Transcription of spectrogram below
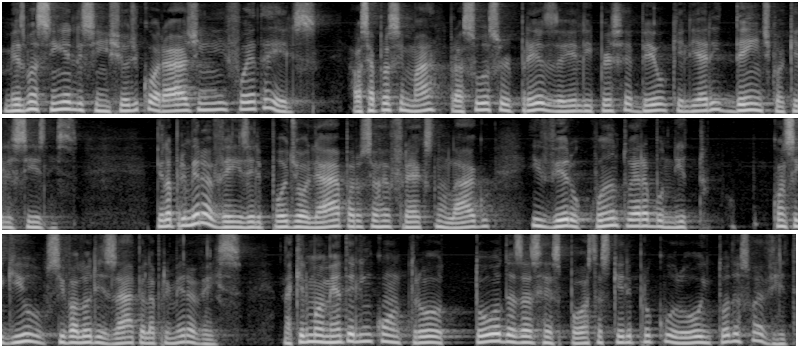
Mesmo assim, ele se encheu de coragem e foi até eles. Ao se aproximar, para sua surpresa, ele percebeu que ele era idêntico àqueles cisnes. Pela primeira vez, ele pôde olhar para o seu reflexo no lago e ver o quanto era bonito. Conseguiu se valorizar pela primeira vez. Naquele momento, ele encontrou todas as respostas que ele procurou em toda a sua vida.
